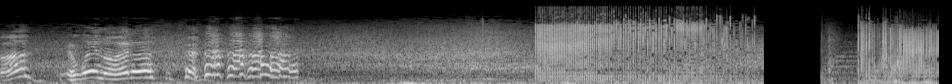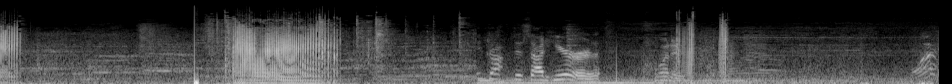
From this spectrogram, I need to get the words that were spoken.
Ah, es bueno, ¿verdad? You drop this out here or What is? what?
